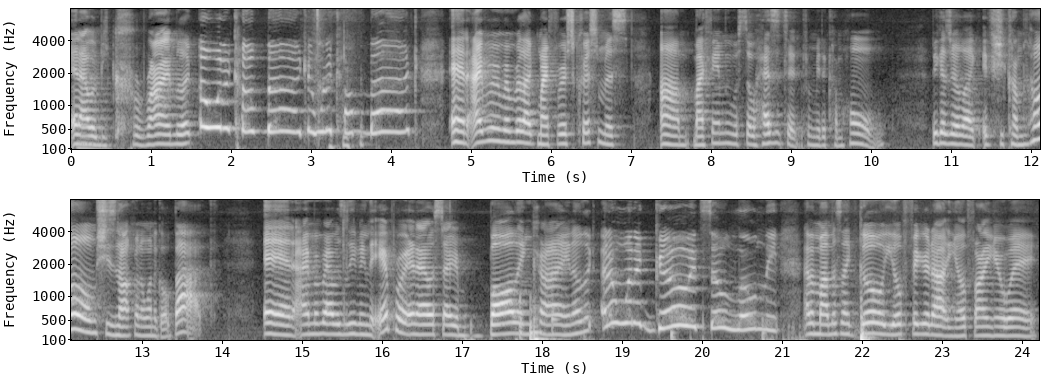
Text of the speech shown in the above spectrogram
and I would be crying, like, I want to come back. I want to come back. And I remember like my first Christmas, um, my family was so hesitant for me to come home because they're like, if she comes home, she's not gonna want to go back. And I remember I was leaving the airport and I was started bawling, crying. I was like, I don't want to go. It's so lonely. And my mom was like, Go, you'll figure it out and you'll find your way.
